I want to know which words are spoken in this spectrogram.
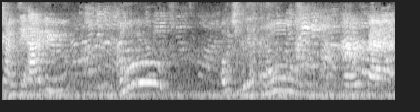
you're to say. I do. Ooh. Oh, cheers. Yeah. Perfect.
